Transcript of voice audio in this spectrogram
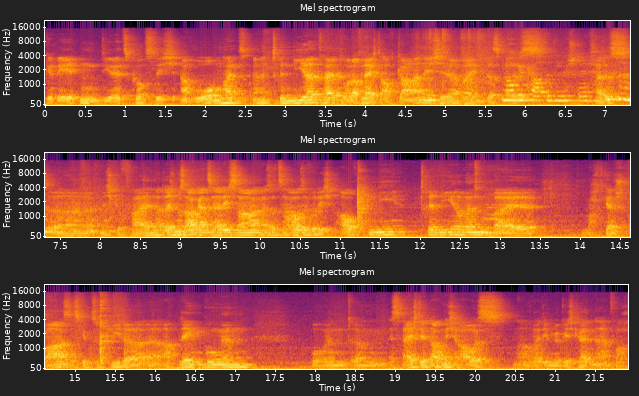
Geräten, die er jetzt kürzlich erworben hat, äh, trainiert hat oder vielleicht auch gar nicht, äh, weil ihm das Nur alles, alles äh, nicht gefallen hat. Ich muss auch ganz ehrlich sagen, also zu Hause würde ich auch nie trainieren, ja. weil macht keinen Spaß, es gibt zu viele äh, Ablenkungen und ähm, es reicht eben auch nicht aus, na, weil die Möglichkeiten einfach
